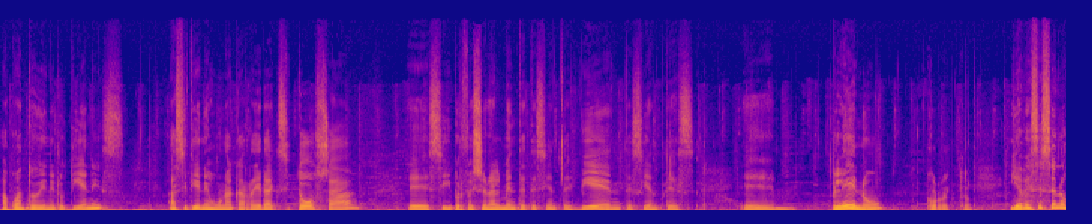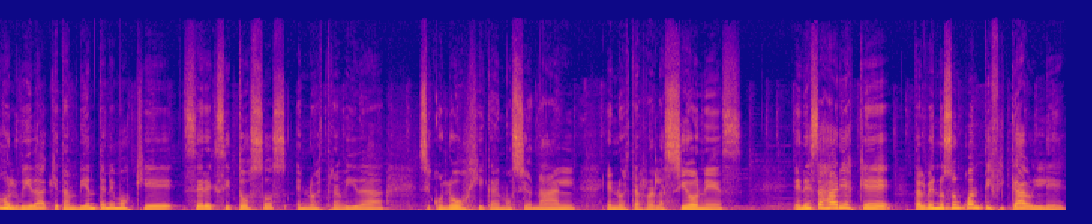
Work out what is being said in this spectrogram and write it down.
a cuánto dinero tienes, a si tienes una carrera exitosa, eh, si profesionalmente te sientes bien, te sientes eh, pleno. correcto. Y a veces se nos olvida que también tenemos que ser exitosos en nuestra vida psicológica, emocional, en nuestras relaciones, en esas áreas que tal vez no son cuantificables,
